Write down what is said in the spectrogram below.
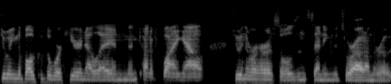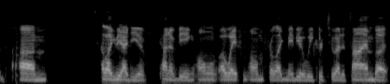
doing the bulk of the work here in LA and then kind of flying out, doing the rehearsals and sending the tour out on the road. Um, I like the idea of kind of being home away from home for like maybe a week or two at a time, but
